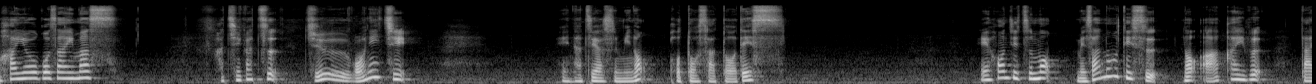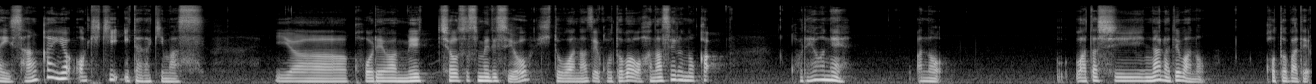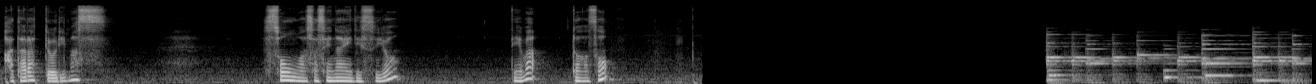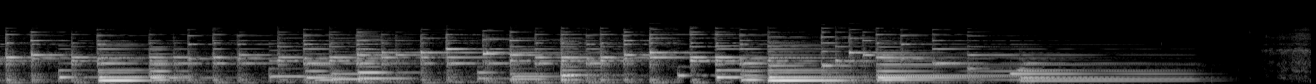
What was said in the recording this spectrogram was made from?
おはようございます。8月15日、え夏休みのことさとです。え本日もメザノーティスのアーカイブ第3回をお聞きいただきます。いやー、これはめっちゃおすすめですよ。人はなぜ言葉を話せるのか。これをね、あの、私ならではの言葉で語らっております。損はさせないですよ。では、どうぞ。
